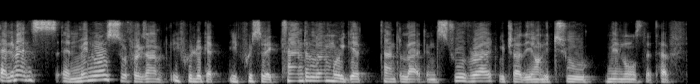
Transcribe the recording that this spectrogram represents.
elements and minerals. So, for example, if we look at if we select tantalum, we get tantalite and struverite, which are the only two minerals that have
